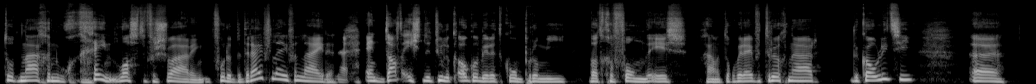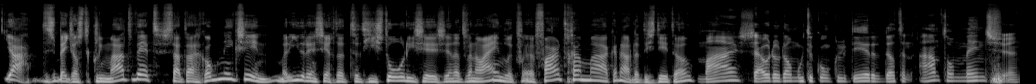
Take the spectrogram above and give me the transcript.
tot nagenoeg geen lastenverzwaring voor het bedrijfsleven leiden. Nee. En dat is natuurlijk ook alweer het compromis wat gevonden is. Gaan we toch weer even terug naar de coalitie. Uh, ja, het is een beetje als de klimaatwet. Staat eigenlijk ook niks in. Maar iedereen zegt dat het historisch is en dat we nou eindelijk eh, vaart gaan maken. Nou, dat is dit ook. Maar zouden we dan moeten concluderen dat een aantal mensen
